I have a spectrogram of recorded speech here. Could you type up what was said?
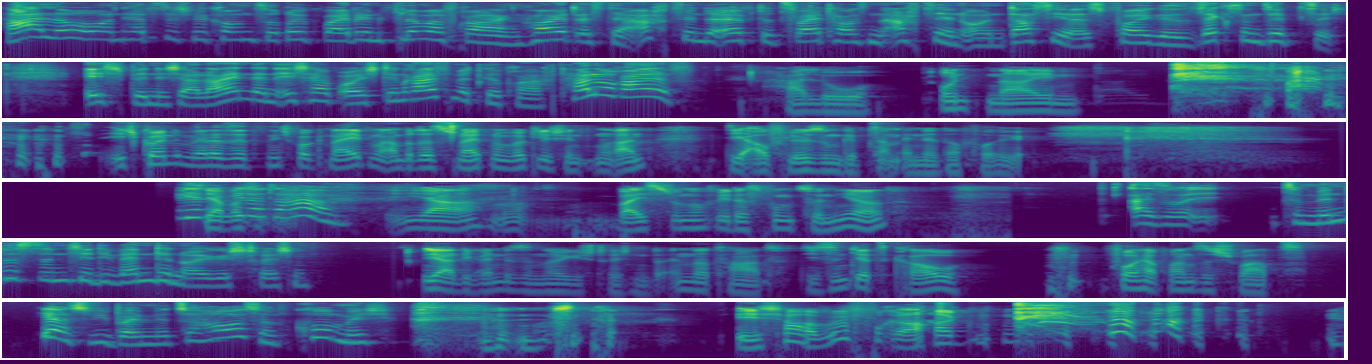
Hallo und herzlich willkommen zurück bei den Flimmerfragen. Heute ist der 18.11.2018 und das hier ist Folge 76. Ich bin nicht allein, denn ich habe euch den Ralf mitgebracht. Hallo Ralf! Hallo und nein. ich konnte mir das jetzt nicht verkneifen, aber das schneidet man wirklich hinten ran. Die Auflösung gibt es am Ende der Folge. Wir sind Ja, was- wieder da. Ja, weißt du noch, wie das funktioniert? Also zumindest sind hier die Wände neu gestrichen. Ja, die Wände sind neu gestrichen, in der Tat. Die sind jetzt grau. Vorher waren sie schwarz. Ja, ist wie bei mir zu Hause. Komisch. Ich habe Fragen.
